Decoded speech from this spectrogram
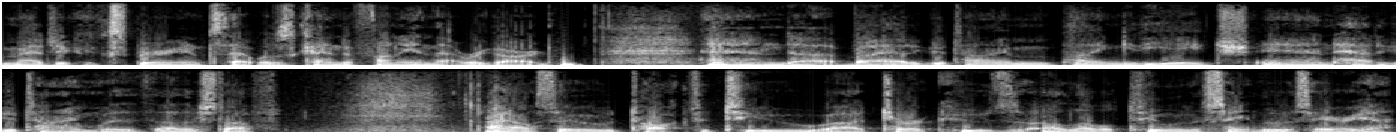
magic experience that was kind of funny in that regard. And uh, but I had a good time playing EDH and had a good time with other stuff. I also talked to uh, Turk, who's a level two in the St. Louis area,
